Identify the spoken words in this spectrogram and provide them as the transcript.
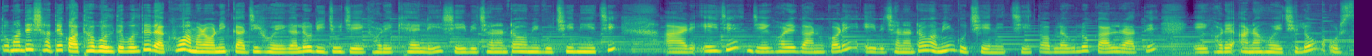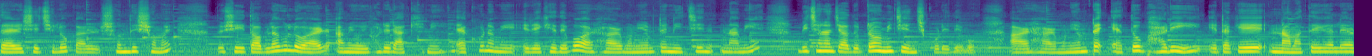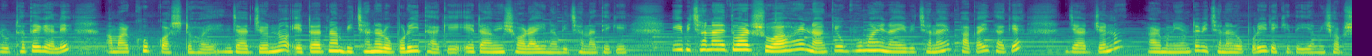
তোমাদের সাথে কথা বলতে বলতে দেখো আমার অনেক কাজই হয়ে গেল। রিজু যে ঘরে খেলে সেই বিছানাটাও আমি গুছিয়ে নিয়েছি। আর এই যে যে ঘরে গান করে এই বিছানাটাও আমি গুছিয়ে নিচ্ছি। তবলাগুলো কাল রাতে এই ঘরে আনা হয়েছিল। ওর স্যার এসেছিল কাল সন্ধ্যের সময়। তো সেই তবলাগুলো আর আমি ওই ঘরে রাখিনি। এখন আমি রেখে দেব আর হারমোনিয়ামটা নিচে নামিয়ে বিছানার চাদরটাও আমি চেঞ্জ করে দেব। আর হারমোনিয়ামটা এত ভারী, এটাকে নামাতে গেলে আর উঠাতে গেলে আমার খুব কষ্ট হয়। যার জন্য এটা না বিছানার ওপরেই থাকে। এটা আমি সরাই না বিছানা থেকে। এই বিছানায় তো আর শোয়া হয় না, কেউ ঘুমায় না, এই বিছানায় ফাঁকাই থাকে। যার জন্য হারমোনিয়ামটা বিছানার ওপরেই রেখে দিই আমি সব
